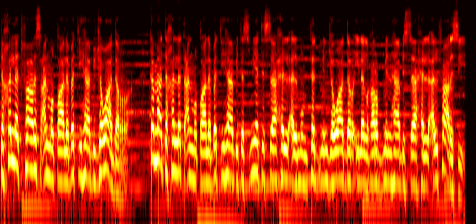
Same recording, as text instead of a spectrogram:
تخلت فارس عن مطالبتها بجوادر كما تخلت عن مطالبتها بتسمية الساحل الممتد من جوادر إلى الغرب منها بالساحل الفارسي.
